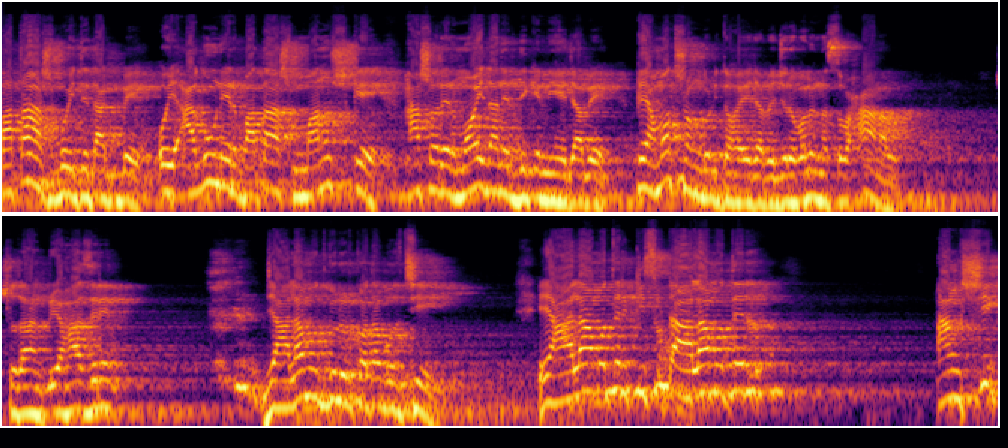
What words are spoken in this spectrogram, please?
বাতাস বইতে থাকবে। ওই আগুনের বাতাস মানুষকে হাসরের ময়দানের দিকে নিয়ে যাবে। কেয়ামত সংগঠিত হয়ে যাবে। জোরে বলেন না সুবাহান সুতরাং প্রিয় হাজিরেন, যে আলামতগুলোর কথা বলছি এই আলামতের কিছুটা আলামতের আংশিক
